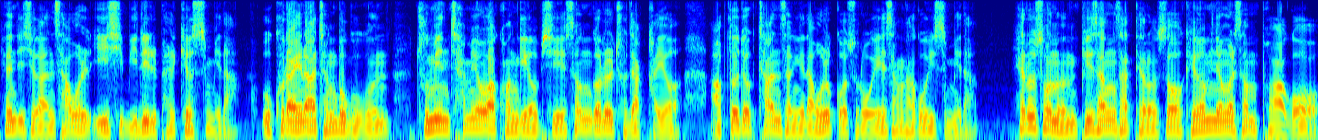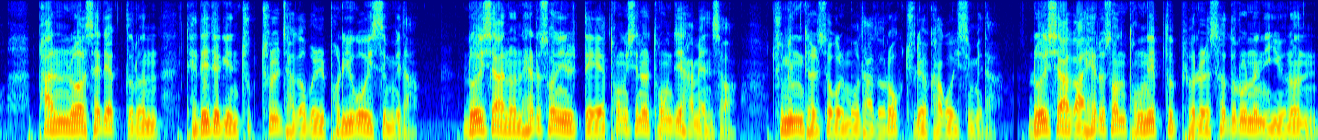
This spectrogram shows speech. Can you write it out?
현지 시간 4월 21일 밝혔습니다. 우크라이나 정보국은 주민 참여와 관계없이 선거를 조작하여 압도적 찬성이 나올 것으로 예상하고 있습니다. 헤르손은 비상사태로서 계엄령을 선포하고 반러 세력들은 대대적인 축출 작업을 벌이고 있습니다. 러시아는 헤르손 일대의 통신을 통제하면서 주민 결속을 못하도록 주력하고 있습니다. 러시아가 헤르손 독립 투표를 서두르는 이유는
